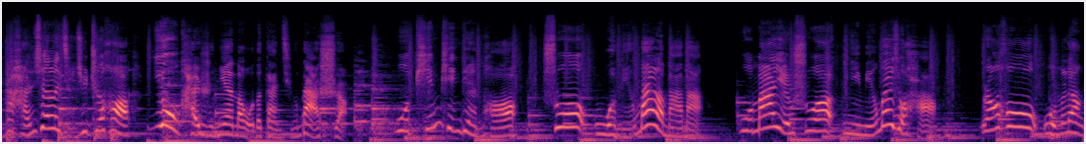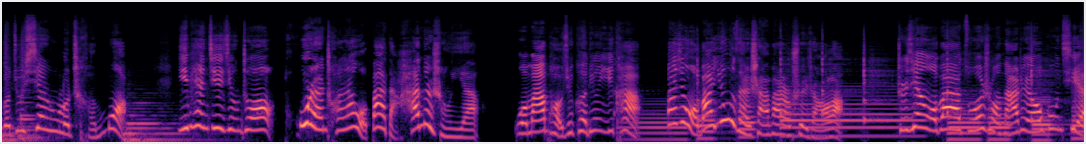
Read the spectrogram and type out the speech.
她寒暄了几句之后，又开始念叨我的感情大事。我频频点头，说我明白了，妈妈。我妈也说你明白就好。然后我们两个就陷入了沉默，一片寂静中，突然传来我爸打鼾的声音。我妈跑去客厅一看，发现我爸又在沙发上睡着了。只见我爸左手拿着遥控器，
